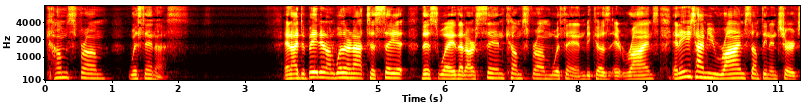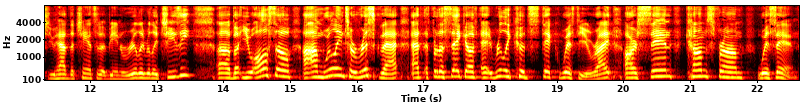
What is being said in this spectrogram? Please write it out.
comes from within us. And I debated on whether or not to say it this way that our sin comes from within because it rhymes. And anytime you rhyme something in church, you have the chance of it being really, really cheesy. Uh, but you also, I'm willing to risk that at, for the sake of it really could stick with you, right? Our sin comes from within,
